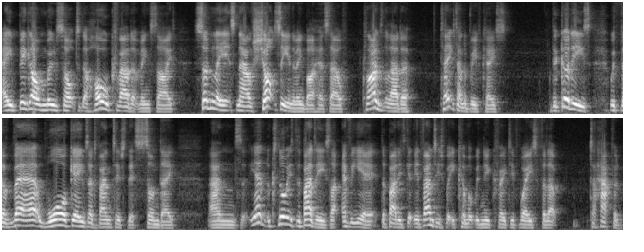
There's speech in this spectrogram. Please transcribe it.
A big old moonsault to the whole crowd at ringside. Suddenly, it's now Shotzi in the ring by herself. Climbs the ladder, takes down the briefcase. The goodies with the rare War Games advantage this Sunday. And yeah, because normally it's the baddies, like every year, the baddies get the advantage, but you come up with new creative ways for that to happen.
